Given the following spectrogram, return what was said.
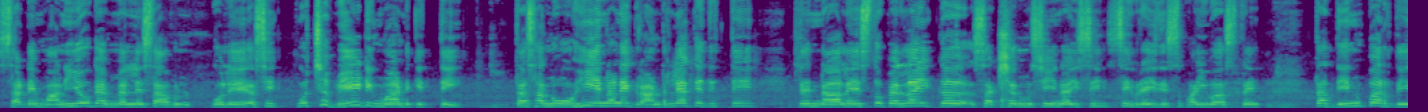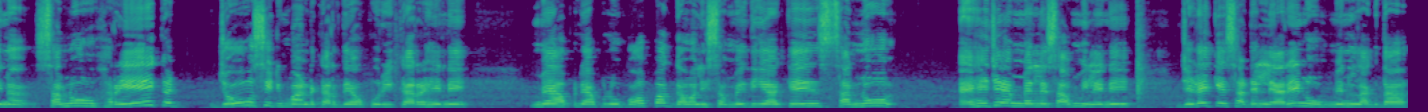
ਸਾਡੇ ਮਾਨਯੋਗ ਐਮਐਲਏ ਸਾਹਿਬ ਕੋਲੇ ਅਸੀਂ ਕੁਝ ਵੀ ਡਿਮਾਂਡ ਕੀਤੀ ਤਾਂ ਸਾਨੂੰ ਉਹੀ ਇਹਨਾਂ ਨੇ ਗ੍ਰਾਂਟ ਲਿਆ ਕੇ ਦਿੱਤੀ ਤੇ ਨਾਲ ਇਸ ਤੋਂ ਪਹਿਲਾਂ ਇੱਕ ਸੈਕਸ਼ਨ ਮਸ਼ੀਨ ਆਈ ਸੀ ਸੀਵਰੇਜ ਦੀ ਸਫ਼ਾਈ ਵਾਸਤੇ। ਤਾਂ ਦਿਨ ਭਰ ਦਿਨ ਸਾਨੂੰ ਹਰੇਕ ਜੋ ਅਸੀਂ ਡਿਮਾਂਡ ਕਰਦੇ ਆ ਉਹ ਪੂਰੀ ਕਰ ਰਹੇ ਨੇ। ਮੈਂ ਆਪਣੇ ਆਪ ਨੂੰ ਬਹੁਤ ਭਾਗਾਂ ਵਾਲੀ ਸਮਝਦੀ ਆ ਕਿ ਸਾਨੂੰ ਇਹੋ ਜਿਹੇ ਐਮਐਲਏ ਸਾਹਿਬ ਮਿਲੇ ਨੇ ਜਿਹੜੇ ਕਿ ਸਾਡੇ ਲਹਿਰੇ ਨੂੰ ਮੈਨੂੰ ਲੱਗਦਾ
